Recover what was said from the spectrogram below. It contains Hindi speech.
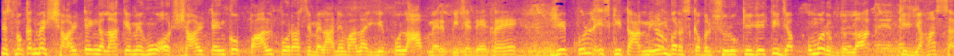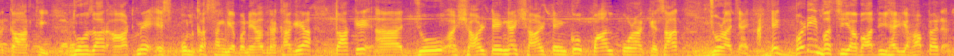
इस वक्त मैं शाल टैंक इलाके में हूँ और शाल टैंक को पालपोरा से मिलाने वाला ये पुल आप मेरे पीछे देख रहे हैं। ये पुल इसकी तामीर बरस कबल शुरू की गई थी जब उमर अब्दुल्ला की यहाँ सरकार थी। 2008 में इस पुल का संग बुनियाद रखा गया ताकि जो शाल टैंक है शाल टैंक को पालपोरा के साथ जोड़ा जाए। एक बड़ी वसी आबादी है यहाँ पर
